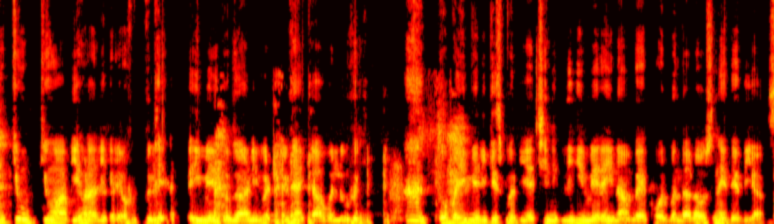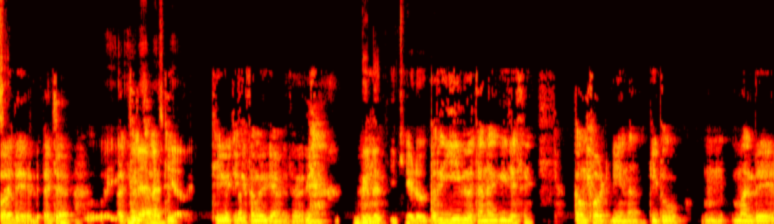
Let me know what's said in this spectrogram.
ये क्यों क्यों आप ये हड़ा लिख रहे हो? मेरी तो गाड़ी बट मैं क्या बोलूँ? तो भाई मेरी किस्मत ये अच्छी निकली कि मेरे ही नाम का एक और बंदा था उसने दे दिया। अरे अच्छा। तो अच्छा, ठीक। है ठीक है समझ गया मैं समझ गया। गलत की खेड़ हो पर ये भी होता है ना कि जैसे कंफर्ट भी है ना कि तू मान ले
